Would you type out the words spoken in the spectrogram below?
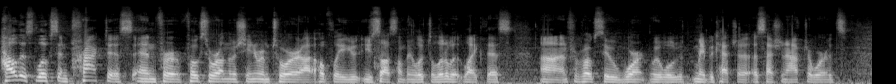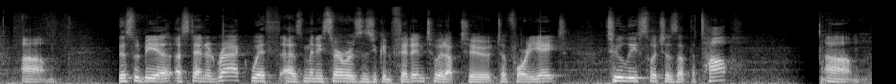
how this looks in practice, and for folks who are on the machine room tour, uh, hopefully you, you saw something that looked a little bit like this. Uh, and for folks who weren't, we will maybe catch a, a session afterwards. Um, This would be a, a standard rack with as many servers as you could fit into it, up to, to 48. Two leaf switches at the top. Um,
